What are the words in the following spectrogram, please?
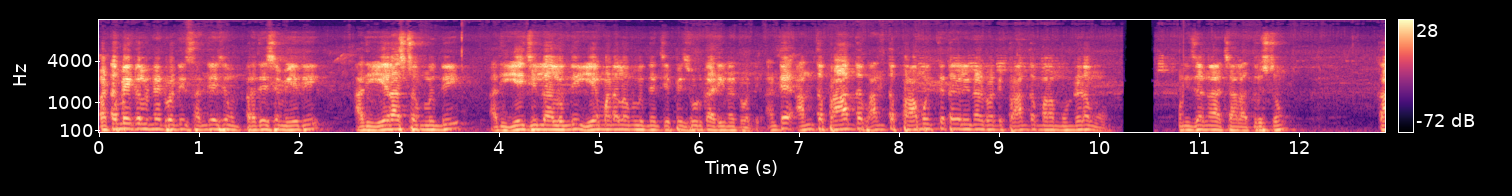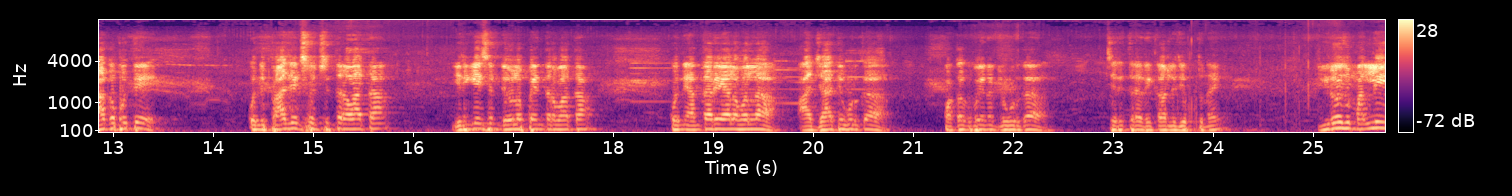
బట్టమేకలు ఉన్నటువంటి సందేశం ప్రదేశం ఏది? అది ఏ రాష్ట్రంలో ఉంది? అది ఏ జిల్లాలో ఉంది? ఏ మండలంలో ఉంది అని చెప్పేసి కూడా అడిగినటువంటి. అంటే అంత ప్రాంతం అంత ప్రాముఖ్యత కలిగినటువంటి ప్రాంతం మనం ఉండడము నిజంగా చాలా అదృష్టం. కాకపోతే కొన్ని ప్రాజెక్ట్స్ వచ్చిన తర్వాత ఇరిగేషన్ డెవలప్ అయిన తర్వాత కొన్ని అంతర్యాల వల్ల ఆ జాతి గుడక పక్కకు పోయినట్లు కూడా చరిత్ర రికార్డులు చెప్తున్నాయి. ఈరోజు మళ్ళీ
